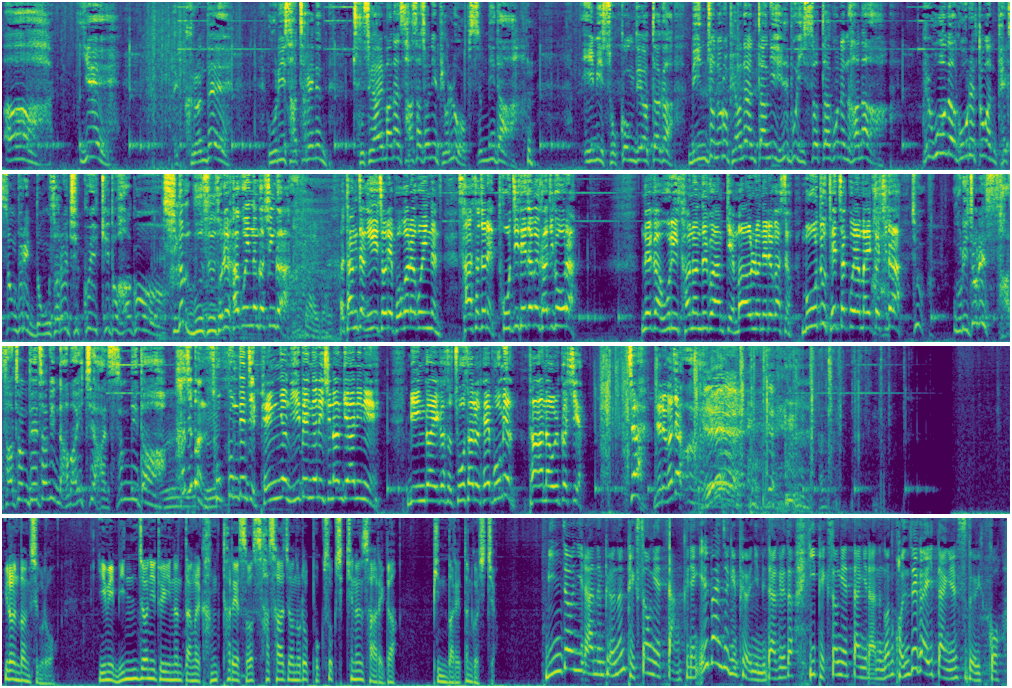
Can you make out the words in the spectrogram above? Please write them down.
아, 예. 그런데 우리 사찰에는 추세할 만한 사사전이 별로 없습니다. 이미 속공되었다가 민전으로 변한 땅이 일부 있었다고는 하나 워낙 오랫동안 백성들이 농사를 짓고 있기도 하고 지금 무슨 소리를 하고 있는 것인가? 당장 이 절에 보관하고 있는 사사전의 토지 대장을 가지고 오라. 내가 우리 선원들과 함께 마을로 내려가서 모두 되찾고야 말 것이다. 아, 저, 우리 절에 사사전 대장이 남아있지 않습니다. 하지만 속공된 지 100년, 200년이 지난 게 아니니 민가에 가서 조사를 해보면 다 나올 것이야. 자, 내려가자. 예. 이런 방식으로 이미 민전이 돼 있는 땅을 강탈해서 사사전으로 복속시키는 사례가 빈발했던 것이죠. 민전이라는 표현은 백성의 땅, 그냥 일반적인 표현입니다. 그래서 이 백성의 땅이라는 건 권세가의 땅일 수도 있고,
